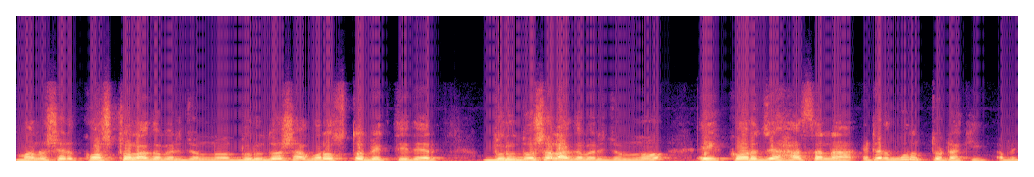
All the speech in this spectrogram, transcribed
মানুষের কষ্ট লাঘবের জন্য, দুর্দশাগ্রস্ত ব্যক্তিদের দুর্দশা লাঘবের জন্য এই কর্জে হাসানা, এটার গুরুত্বটা কি? আপনি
